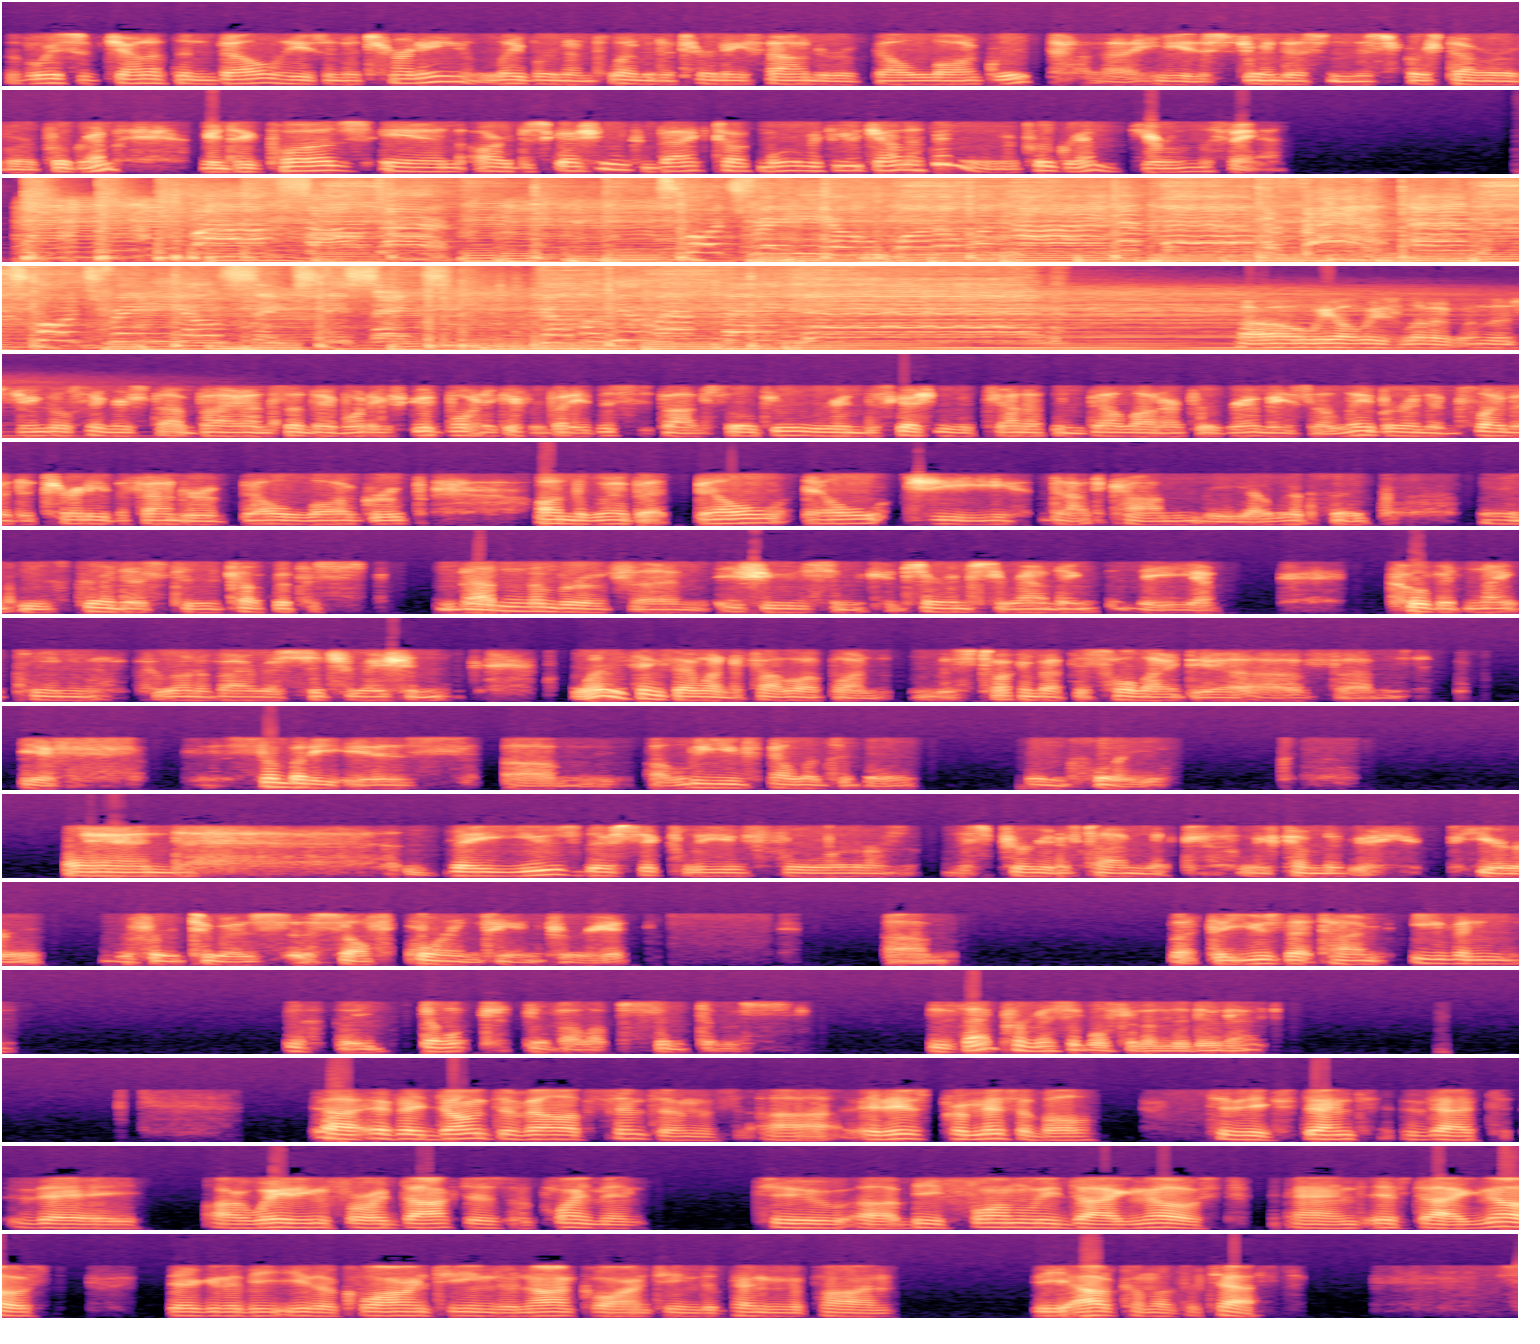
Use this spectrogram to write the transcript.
The voice of Jonathan Bell. He's an attorney, labor and employment attorney, founder of Bell Law Group. Uh, he has joined us in this first hour of our program. We're going to take pause in our discussion, come back, talk more with you, Jonathan, on our program here on The Fan. Bob Salter, Sports Radio 1019 FM, The Fan, and Sports Radio 66, WFAN. Oh, we always love it when those jingle singers stop by on Sunday mornings. Good morning, everybody. This is Bob Salter. We're in discussion with Jonathan Bell on our program. He's a labor and employment attorney, the founder of Bell Law Group, on the web at belllg.com, the uh, website. And he's joined us to talk with us about a number of um, issues and concerns surrounding the uh, COVID 19 coronavirus situation. One of the things I wanted to follow up on was talking about this whole idea of um, if somebody is um, a leave eligible employee and they use their sick leave for this period of time that we've come to be here referred to as a self quarantine period. Um, but they use that time even if they don't develop symptoms. Is that permissible for them to do that? Uh, if they don't develop symptoms, uh, it is permissible to the extent that they are waiting for a doctor's appointment to uh, be formally diagnosed. And if diagnosed, they're going to be either quarantined or non quarantined, depending upon the outcome of the test.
